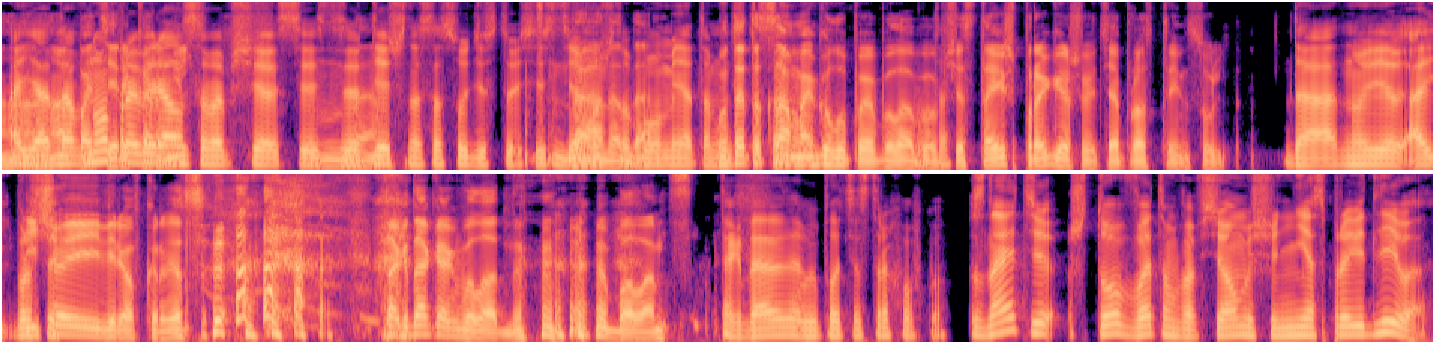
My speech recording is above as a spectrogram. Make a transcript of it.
ага, А я ага, давно проверялся вообще Да. сердечно-сосудистую систему, Да, да, чтобы да. у меня там... Вот это самое глупое было бы Это- вообще. Стоишь, прыгаешь, и у тебя просто инсульт. Да, ну и, а просто Еще и веревка рвется. Тогда как бы ладно. Баланс. тогда выплатят страховку. Знаете, что в этом во всем еще несправедливо?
